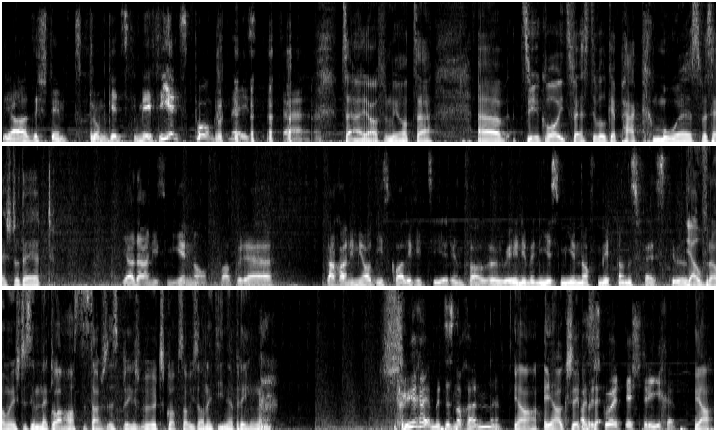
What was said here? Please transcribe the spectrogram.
Ja, das stimmt. Darum gibt es für mich 40 Punkte. Nein, es gibt 10. 10, ja, für mich auch 10. Äh, Zeug, die ins Festivalgepäck muss, was hast du dort? Ja, da habe ich Smirnoff, aber äh, da kann ich mich auch disqualifizieren im Fall, weil ich nehme nie ein Smirnoff mit an ein Festival. Ja, und vor allem ist das in einem Glas, das, darfst, das bringst- würdest du glaub, sowieso nicht reinbringen. Früher hätten wir das noch können. Ja, ich habe geschrieben, Aber ist gut, das streichen. ja,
